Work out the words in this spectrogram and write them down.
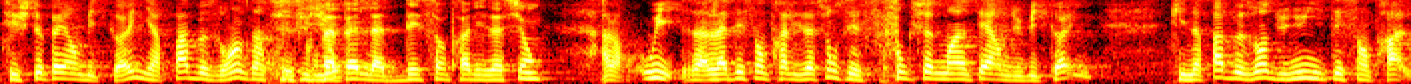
si je te paye en Bitcoin, il n'y a pas besoin C'est d'institution. ce qu'on appelle la décentralisation. Alors oui, la décentralisation, c'est le fonctionnement interne du Bitcoin qui n'a pas besoin d'une unité centrale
